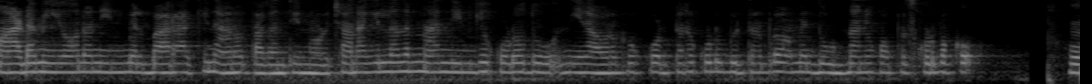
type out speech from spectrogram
ಮಾಡಮಿ ನಾನು ನಿನ್ನ ಮೇಲೆ ಭಾರ ಹಾಕಿ ನಾನು ತಗೊಂತೀನಿ ನೋಡಿ. ಚೆನ್ನಾಗಿಲ್ಲ ಅಂದ್ರೆ ನಾನು ನಿನಗೆ ಕೊಡೋದು. ನೀನು ಅವ್ರಿಗೆ ಕೊಟ್ಟರೆ ಕೊಡು, ಬಿಟ್ಟರೆ ಬಿಡು, ಆಮೇಲೆ ದುಡ್ಡು ನನಗೆ ವಾಪಸ್ ಕೊಡ್ಬೇಕು. ಹ್ಞೂ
